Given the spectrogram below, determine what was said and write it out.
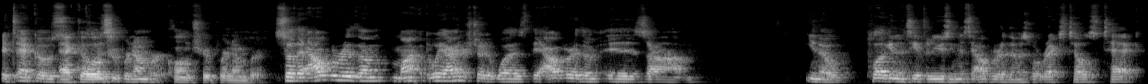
it's Echo's, Echo's- clone trooper number. clone trooper number So the algorithm, my, the way I understood it was the algorithm is, um, you know, plug in and see if they're using this algorithm is what Rex tells Tech.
